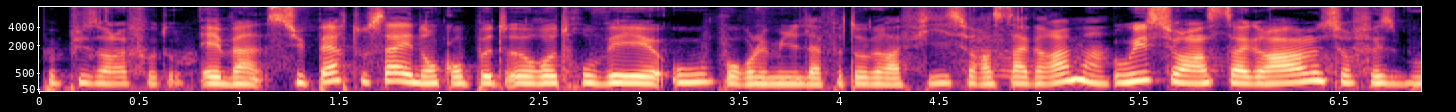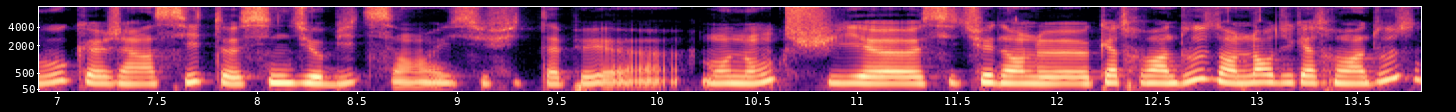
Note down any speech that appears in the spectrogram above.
peu plus dans la photo. Eh ben super tout ça et donc on peut te retrouver où pour le milieu de la photographie? Sur Instagram? Oui sur Instagram, sur Facebook, j'ai un site Cindy Obits, hein, il suffit de taper euh, mon nom. Je suis euh, située dans le 92, dans le nord du 92,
